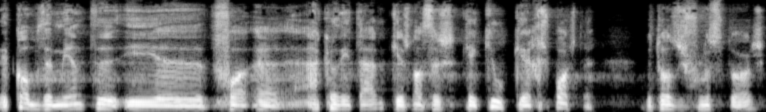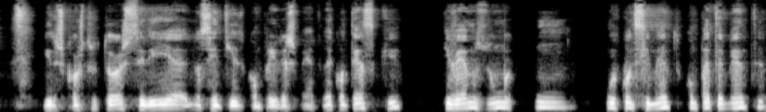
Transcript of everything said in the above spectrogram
eh, comodamente e, a acreditar que as nossas, que aquilo que a resposta de todos os fornecedores e dos construtores seria no sentido de cumprir as metas. Acontece que tivemos uma, um, um acontecimento completamente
